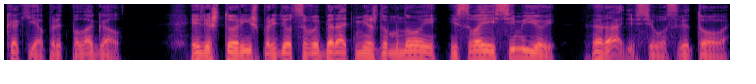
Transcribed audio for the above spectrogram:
как я предполагал. Или что Риш придется выбирать между мной и своей семьей ради всего святого.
